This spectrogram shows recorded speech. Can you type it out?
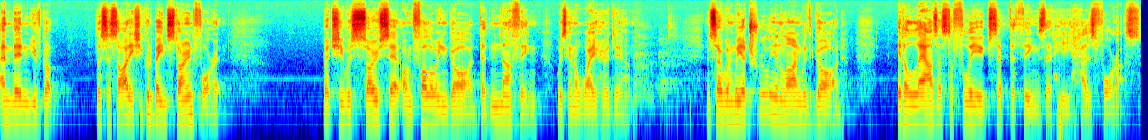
And then you've got the society. She could have been stoned for it. But she was so set on following God that nothing was going to weigh her down. And so when we are truly in line with God, it allows us to fully accept the things that He has for us.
